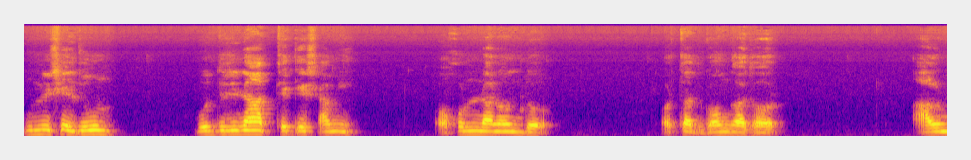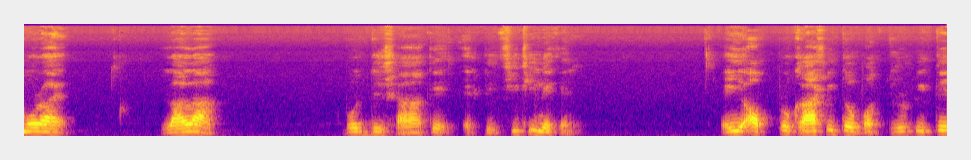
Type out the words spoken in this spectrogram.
উনিশে জুন বদ্রীনাথ থেকে স্বামী অখণ্ডানন্দ, অর্থাৎ গঙ্গাধর আলমোড়ায় লালা বদ্রী সাহাকে একটি চিঠি লেখেন। এই অপ্রকাশিত পত্রটিতে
